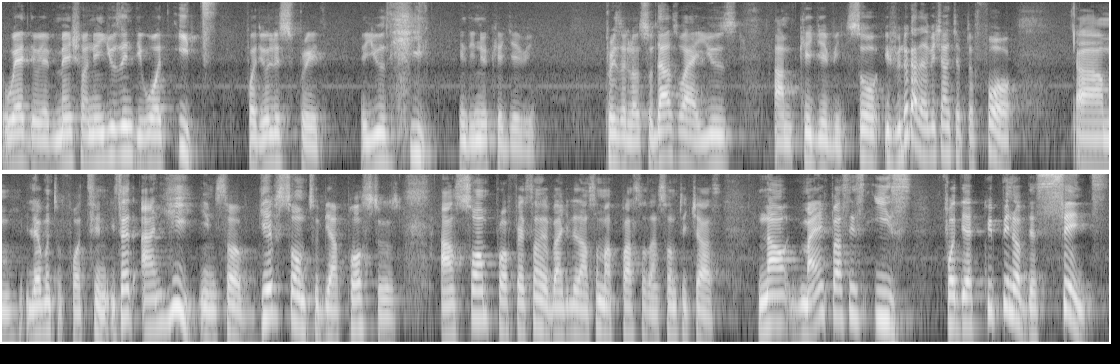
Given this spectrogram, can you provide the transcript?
where they were mentioning using the word it for the Holy Spirit, they used he in the New KJV. Praise the Lord. So that's why I use um, KJV. So if you look at Revelation chapter 4, um, 11 to 14, he said, And he himself gave some to be apostles, and some prophets, some evangelists, and some apostles, and some teachers. Now, my emphasis is for the equipping of the saints.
